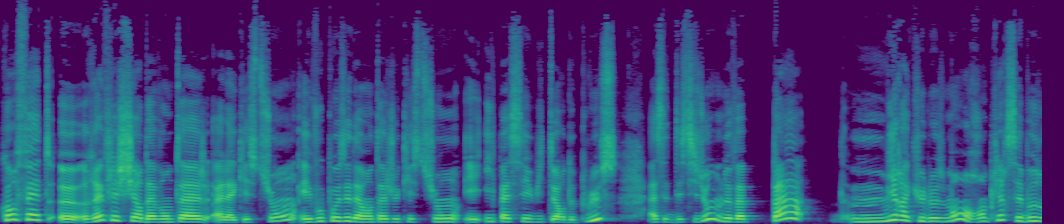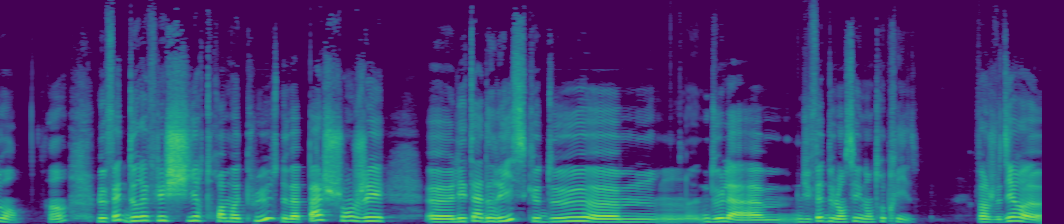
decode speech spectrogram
qu'en fait euh, réfléchir davantage à la question et vous poser davantage de questions et y passer 8 heures de plus à cette décision ne va pas miraculeusement remplir ses besoins. Hein. Le fait de réfléchir trois mois de plus ne va pas changer euh, l'état de risque de, euh, de la, du fait de lancer une entreprise. Enfin, je veux dire, euh,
